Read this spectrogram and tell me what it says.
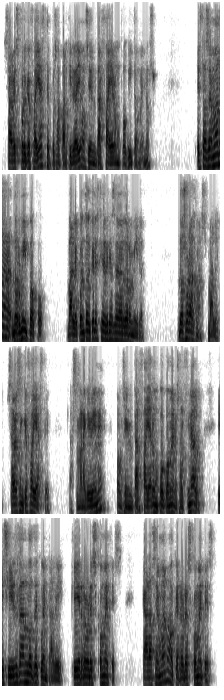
¿Sabes por qué fallaste? Pues a partir de ahí vamos a intentar fallar un poquito menos. Esta semana dormí poco. Vale, ¿cuánto crees que deberías de haber dormido? Dos horas más, vale. ¿Sabes en qué fallaste? La semana que viene vamos a intentar fallar un poco menos. Al final es ir dándote cuenta de qué errores cometes cada semana o qué errores cometes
